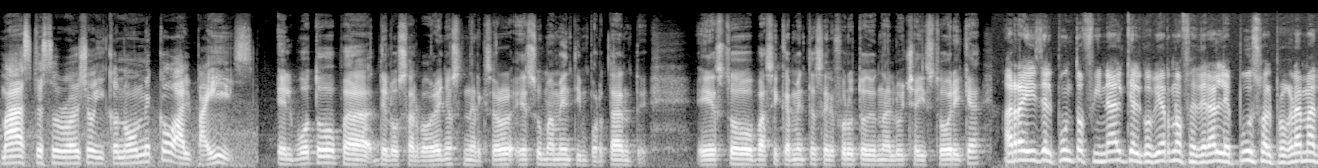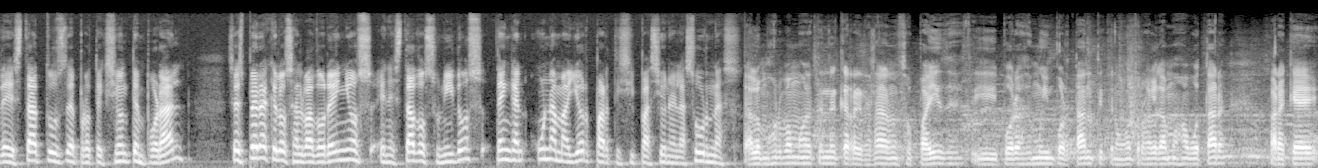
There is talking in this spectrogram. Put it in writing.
más desarrollo económico al país. El voto para, de los salvadoreños en el exterior es sumamente importante. Esto básicamente es el fruto de una lucha histórica. A raíz del punto final que el gobierno federal le puso al programa de estatus de protección temporal, se espera que los salvadoreños en Estados Unidos tengan una mayor participación en las urnas. A lo mejor vamos a tener que regresar a nuestros países y por eso es muy importante que nosotros salgamos a votar para que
